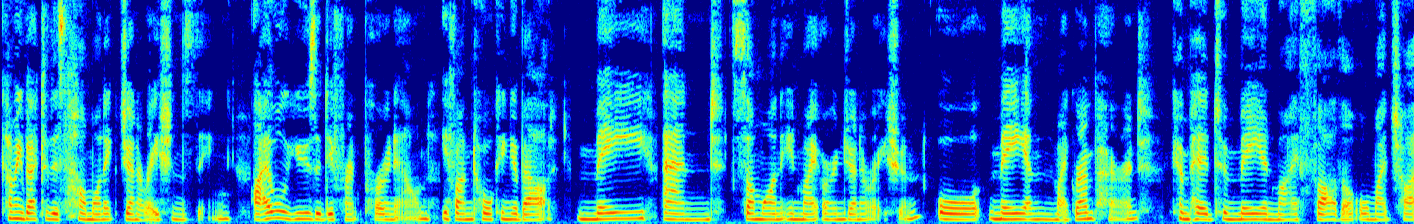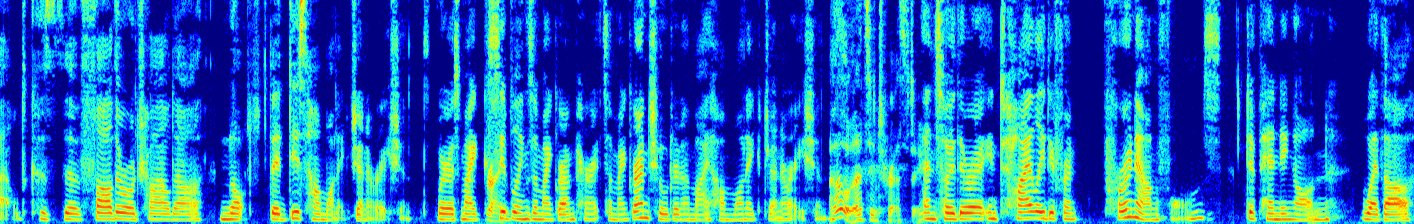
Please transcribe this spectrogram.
coming back to this harmonic generations thing. I will use a different pronoun if I'm talking about me and someone in my own generation or me and my grandparent compared to me and my father or my child because the father or child are not they're disharmonic generations whereas my Right. siblings and my grandparents and my grandchildren are my harmonic generations Oh, that's interesting. and so there are entirely different pronoun forms depending on whether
